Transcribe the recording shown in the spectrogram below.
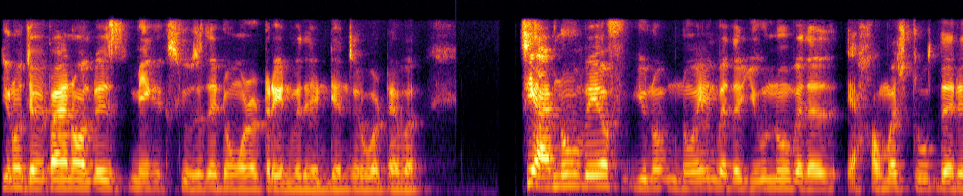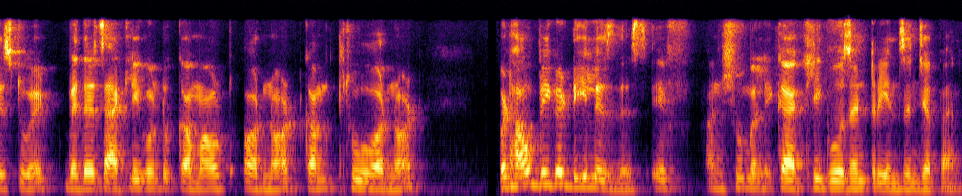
you know Japan always make excuses they don't want to train with Indians or whatever. See, I have no way of you know knowing whether you know whether how much truth there is to it, whether it's actually going to come out or not, come through or not. But how big a deal is this if Anshu Malika actually goes and trains in Japan?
